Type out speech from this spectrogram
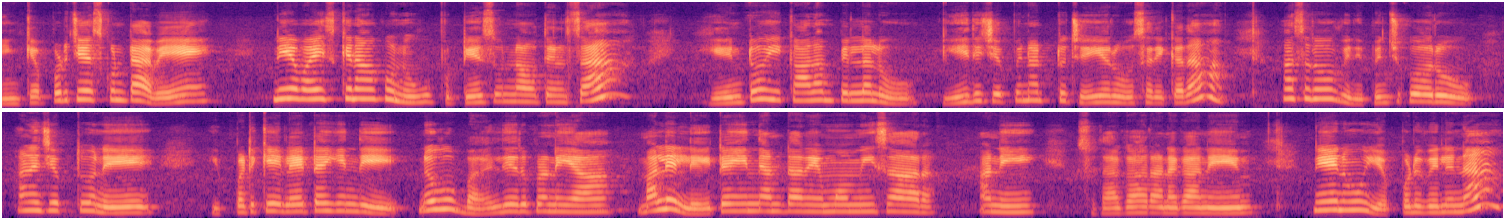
ఇంకెప్పుడు చేసుకుంటావే? నీ వయసుకి నాకు నువ్వు పుట్టేసి ఉన్నావు తెలుసా? ఏంటో ఈ కాలం పిల్లలు? ఏది చెప్పినట్టు చేయరు సరికదా? అసలు వినిపించుకోరు అని చెప్తూనే ఇప్పటికే లేట్ అయ్యింది. నువ్వు బయలుదేరు ప్రణయ. మళ్ళీ లేట్ అయ్యింది అంటారేమో మీ సార్ అని సుధాగారు అనగానే నేను ఎప్పుడు వెళ్ళినా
